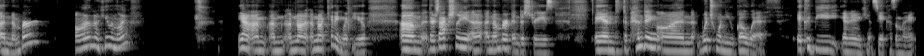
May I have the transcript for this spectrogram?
a number on a human life? yeah, I'm I'm I'm not I'm not kidding with you. Um, there's actually a, a number of industries, and depending on which one you go with, it could be. I know you can't see it because of my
